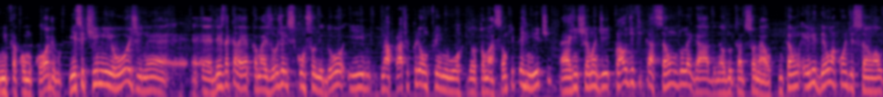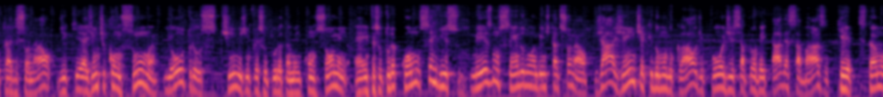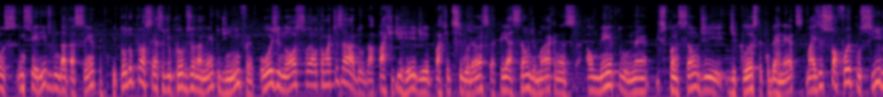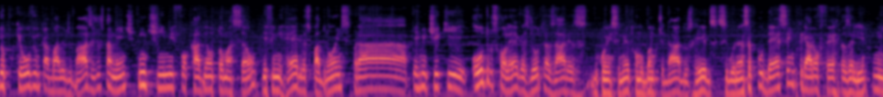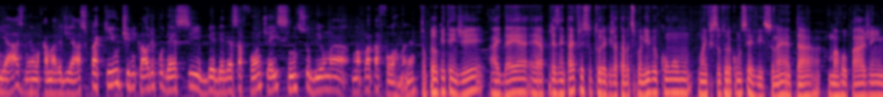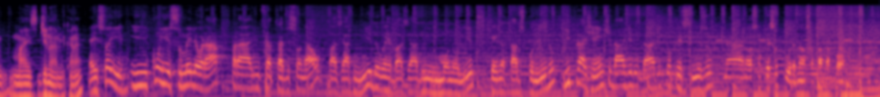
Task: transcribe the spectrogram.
infra como código, e esse time hoje, né, é, é, desde aquela época, mas hoje ele se consolidou e, na prática, criou um framework de automação que permite, é, a gente chama de cloudificação do legado, né, do tradicional. Então, ele deu uma condição ao tradicional de que a gente consuma e outros times de infraestrutura também consomem é, infraestrutura como serviço, mesmo sendo no ambiente tradicional. Já a gente aqui do mundo cloud pôde se aproveitar dessa base, que estamos inseridos no data center e todo o processo de provisionamento de infra, hoje nosso é automatizado. A parte de rede, a parte de segurança, criação de máquinas, aumento, né, expansão de, de cluster Kubernetes, mas isso só foi possível porque houve um trabalho de base justamente um time focado em automação, definir regras, padrões, para permitir que outros colegas de outras áreas do conhecimento, como banco de dados, redes, segurança, pudessem criar ofertas ali, um IaaS, né, uma camada de IaaS, para que o time cloud pudesse beber dessa fonte e aí sim subir uma, uma plataforma. Né? Então, pelo que entendi, a ideia é apresentar a infraestrutura que já estava disponível como uma infraestrutura como serviço, né? Dar uma roupagem mais dinâmica, né? É isso aí. E com isso, melhorar para a infra tradicional, baseado em middleware, baseado em monolitos, que ainda está disponível, e para a gente dar a agilidade que eu preciso na nossa infraestrutura, na nossa plataforma.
